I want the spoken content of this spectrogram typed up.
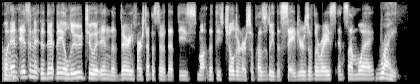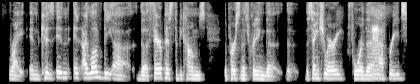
Well, Um, and isn't it? They, they allude to it in the very first episode that these that these children are supposedly the saviors of the race in some way. right, right, and because in, in I love the uh the therapist that becomes the person that's creating the the, the sanctuary for the Mhm. half breeds.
